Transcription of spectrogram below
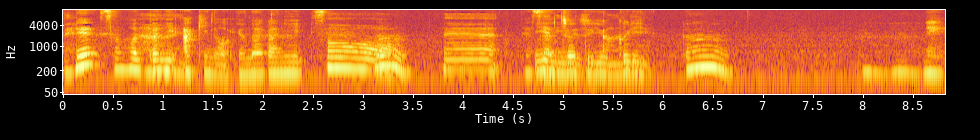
回ね。ねそう本当にはい。秋の夜長に、そう、うん。ね、皆さんちょっとゆっくり、うん。うんうん。ね。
